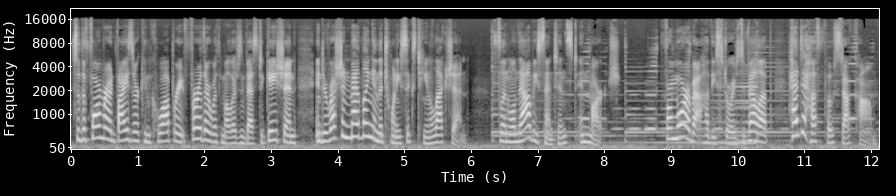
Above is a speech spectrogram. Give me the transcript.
so the former advisor can cooperate further with Mueller's investigation into Russian meddling in the 2016 election. Flynn will now be sentenced in March. For more about how these stories develop, head to HuffPost.com.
